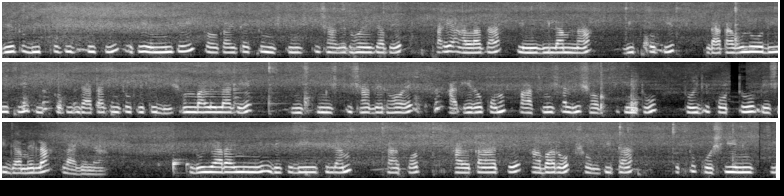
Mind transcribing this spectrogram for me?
যেহেতু বিটকপি দিয়েছি, এতে এমনিতেই তরকারিটা একটু মিষ্টি মিষ্টি স্বাদের হয়ে যাবে, তাই আলাদা চিনি দিলাম না। বিটকপির ডাঁটাগুলোও দিয়েছি। বিটকপির ডাঁটা কিন্তু খেতে ভীষণ ভালো লাগে। মিষ্টি মিষ্টি স্বাদের হয়। আর এরকম পাঁচমিশালি সবজি কিন্তু তৈরি করতেও বেশি ঝামেলা লাগে না। দুই আড়াই মিনিট ঢেকে দিয়েছিলাম। তারপর হালকা আছে আবারও সবজিটা একটু কষিয়ে নিচ্ছি।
